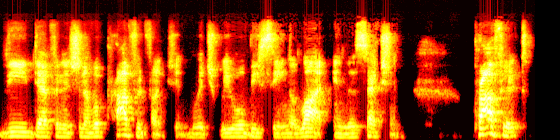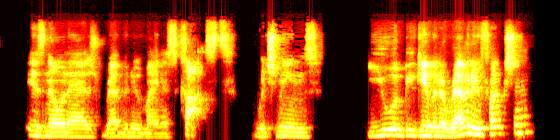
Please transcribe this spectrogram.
the definition of a profit function, which we will be seeing a lot in this section. Profit is known as revenue minus cost, which means you would be given a revenue function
